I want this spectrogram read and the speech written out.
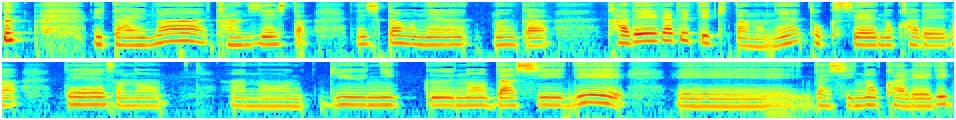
みたいな感じでした。でしかもねなんかカレーが出てきたのね。特製のカレーが。でそのあの、牛肉の出汁で、えー、出汁のカレーで、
